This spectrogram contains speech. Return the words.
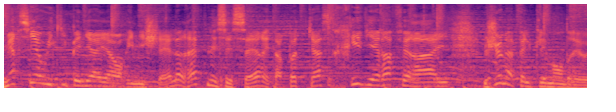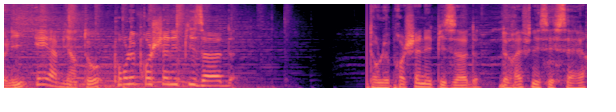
Merci à Wikipédia et à Henri Michel. Ref Nécessaire est un podcast Riviera Ferraille. Je m'appelle Clément Andréoli et à bientôt pour le prochain épisode. Dans le prochain épisode de Rêve nécessaire.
